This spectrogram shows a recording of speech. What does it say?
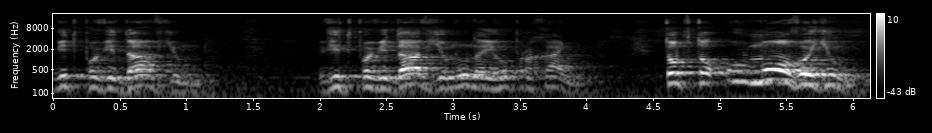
відповідав йому, відповідав йому на його прохання. Тобто умовою е,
